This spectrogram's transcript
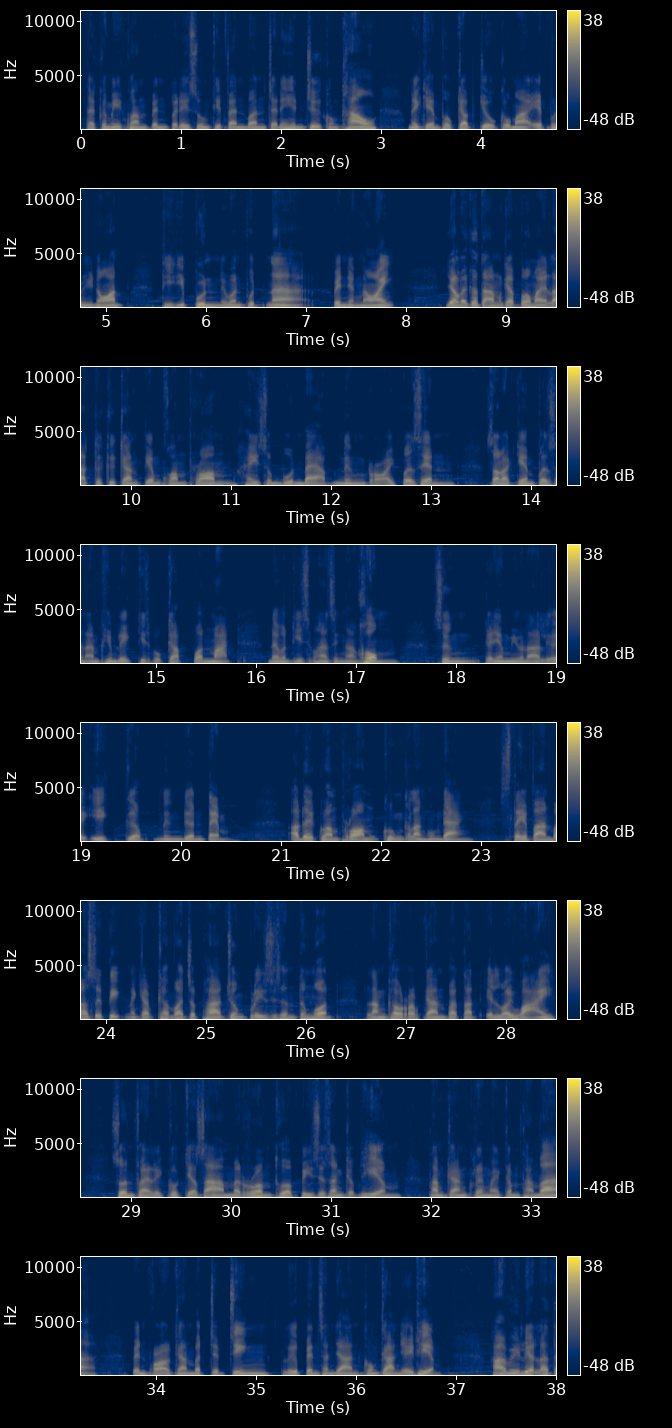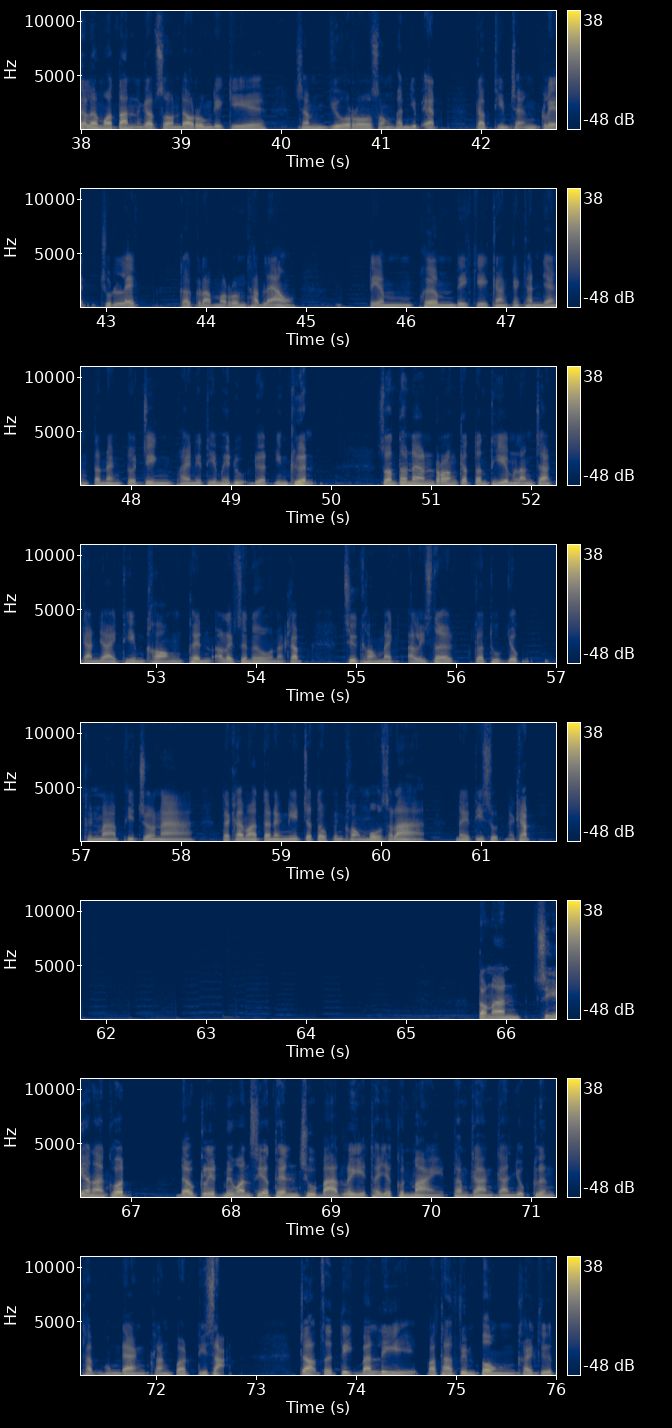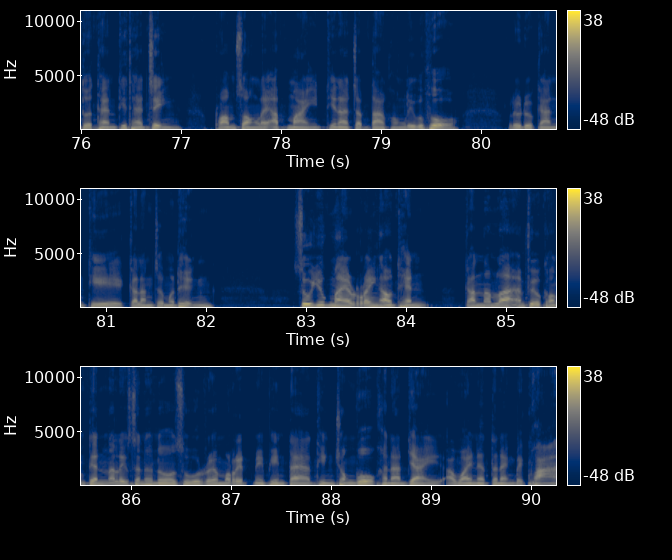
แต่ก็มีความเป็นไปได้สูงที่แฟนบอลจะได้เห็นชื่อของเขา ในเกมพบกับโจโกมาเอฟมูรินอสที่ญี่ปุ่นในวันพุธหน้าเป็นอย่างน้อย อย่างไรก็ตามนะครับเป้าหมายหลักก็คือการเตรียมความพร้อมให้สมบูรณ์แบบ 100%สำหรับเกมเปิดสนามพรีเมียร์ลีกที่จะพบกับบอลมัดในวันที่ 15 สิงหาคม ซึ่งก็ยังมีเวลาเหลืออีกเกือบ 1 เดือนเต็ม อัปเดตความพร้อมขุมกำลังหงแดงสเตฟานบาสติกนะครับคาดว่าจะพลาดช่วงปรีซีซั่นทั้งหมด หลังเข้ารับการผ่าตัดเอ็นร้อยหวาย ส่วนแฟริโกเกียซ่าไม่ร่วมทัวร์ปรีซีซั่นกับทีมทำการเครื่องหมายคำถามว่า เป็นเพราะอาการบาดเจ็บจริง หรือเป็นสัญญาณของการย้ายทีม ฮาวิเลียตและเทเลอร์มอตันครับสอนดาวรุ่งดีกีแชมป์ยูโร 2021 กับทีมชาติอังกฤษชุดเล็ก ก็กลับมาร่วมทัพแล้ว เตรียมเพิ่มดีกีการแข่งขันแย่งตำแหน่งตัวจริง ภายในทีมให้ดุเดือดยิ่งขึ้น ส่วนตำแหน่งรองกัปตันทีมหลังจากการย้ายทีมของเทนอเล็กซานโดนะครับชื่อของแม็กอลิสเตอร์ก็ถูกยกขึ้นมาพิจารณา แต่คาดว่าตำแหน่งนี้จะตกเป็นของโมซาลาในที่สุดนะครับตอนนั้นชี้อนาคต เดวกลิดไม่วันเสียเทนชูบาร์ลี่ทายาคุนใหม่ทำกลารการยกเครื่องทัพหงแดงครั้งประวัติศาสตร์จากสติกบาร์ลี่ปะทะฟิมปง ใครคือตัวแทนที่แท้จริง พร้อมส่องไลอัพใหม่ที่น่าจับตาของลิเวอร์พูลฤดูกาลที่กำลังจะมาถึง สู่ยุคใหม่ไร้เงาเทน การนำลาแอนฟิลของเทนอเล็กซานโดรโนสู่เรอัลมาดริดไม่เพียงแต่ทิ้งช่องโหว่ขนาดใหญ่เอาไว้ในตำแหน่งแบ็คขวา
